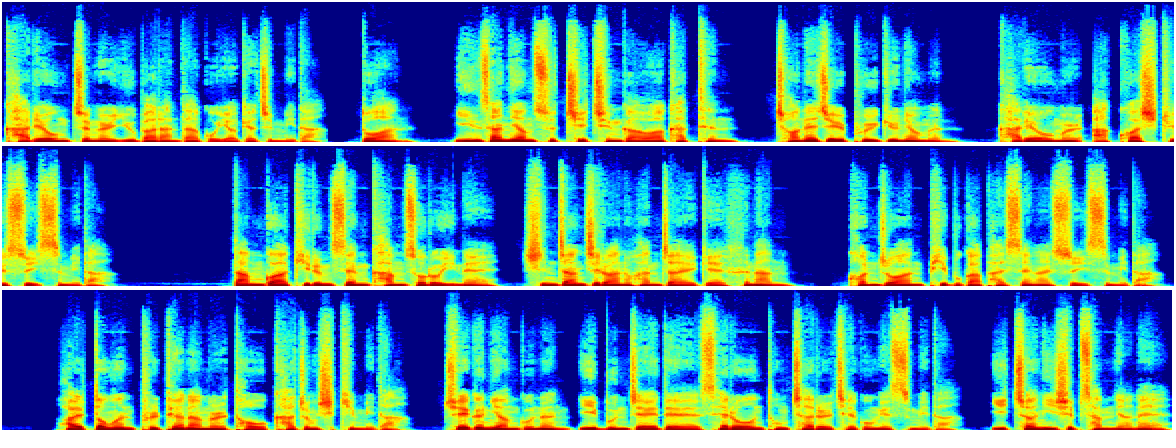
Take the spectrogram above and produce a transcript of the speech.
가려움증을 유발한다고 여겨집니다. 또한 인산염 수치 증가와 같은 전해질 불균형은 가려움을 악화시킬 수 있습니다. 땀과 기름샘 감소로 인해 신장질환 환자에게 흔한 건조한 피부가 발생할 수 있습니다. 활동은 불편함을 더욱 가중시킵니다. 최근 연구는 이 문제에 대해 새로운 통찰을 제공했습니다. 2023년에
